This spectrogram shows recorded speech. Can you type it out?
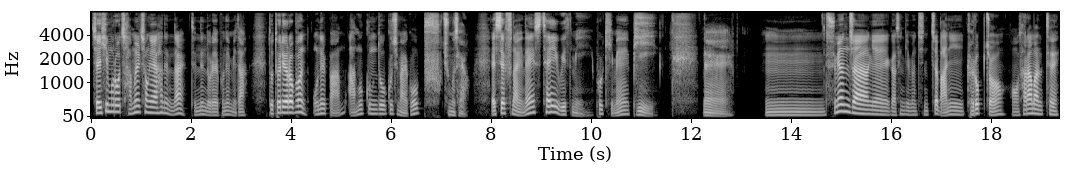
제 힘으로 잠을 청해야 하는 날 듣는 노래 보냅니다. 도토리 여러분, 오늘 밤 아무 꿈도 꾸지 말고 푹 주무세요. SF9의 Stay With Me, 폴킴의 B. 네. 음, 수면장애가 생기면 진짜 많이 괴롭죠. 어, 사람한테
